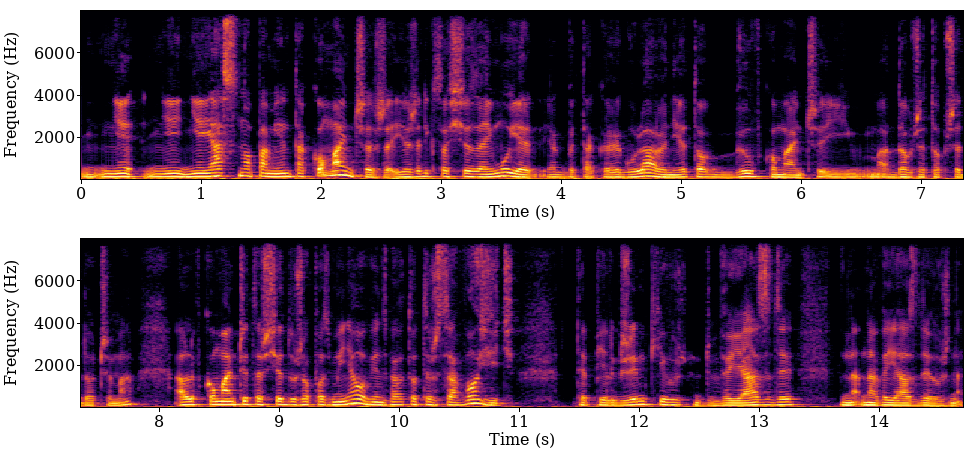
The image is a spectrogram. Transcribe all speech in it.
nie, nie, niejasno pamięta Komańcze, że jeżeli ktoś się zajmuje jakby tak regularnie, to był w Komańczy i ma dobrze to przed oczyma, ale w Komańczy też się dużo pozmieniało, więc warto też zawozić te pielgrzymki, wyjazdy, na, na, wyjazdy różne.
